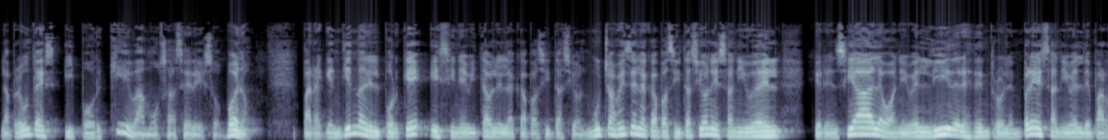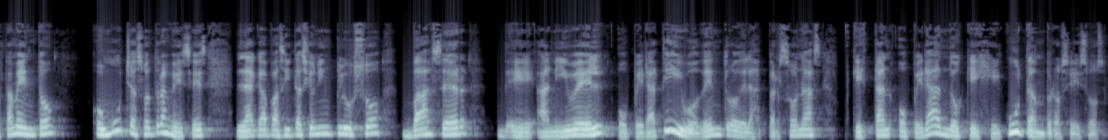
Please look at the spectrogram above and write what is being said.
La pregunta es, ¿y por qué vamos a hacer eso? Bueno, para que entiendan el por qué es inevitable la capacitación. Muchas veces la capacitación es a nivel gerencial o a nivel líderes dentro de la empresa, a nivel departamento. O muchas otras veces la capacitación incluso va a ser eh, a nivel operativo, dentro de las personas que están operando, que ejecutan procesos.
